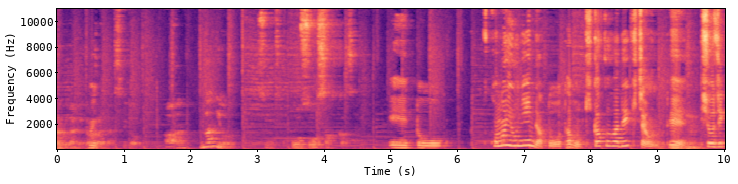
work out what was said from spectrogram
るくなるのかわからないですけど、あ何をするんですか？放送作家さん。えっ、とこの4人だと多分企画ができちゃうので、うんうん。正直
